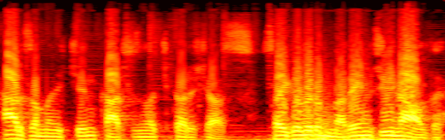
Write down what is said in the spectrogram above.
her zaman için karşınıza çıkaracağız. Saygılarımla Remzi Ünal'dı.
